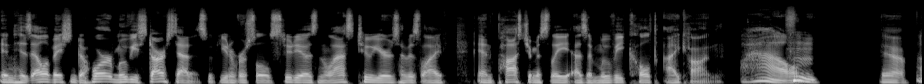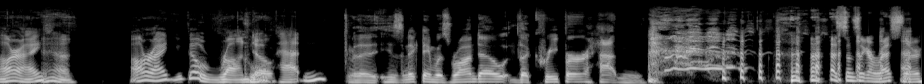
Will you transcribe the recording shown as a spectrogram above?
in his elevation to horror movie star status with Universal Studios in the last two years of his life and posthumously as a movie cult icon. Wow. Hmm. Yeah. All right. Yeah. All right, you go, Rondo cool. Hatton. Uh, his nickname was Rondo the Creeper Hatton. that sounds like a wrestler.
